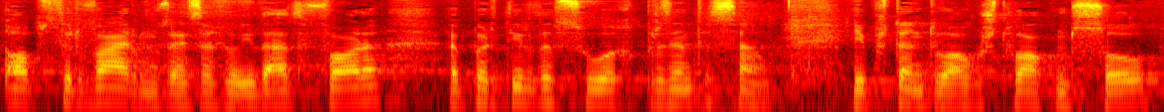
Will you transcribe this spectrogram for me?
observarmos essa realidade fora a partir da sua representação. E, portanto, o Augusto Al começou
